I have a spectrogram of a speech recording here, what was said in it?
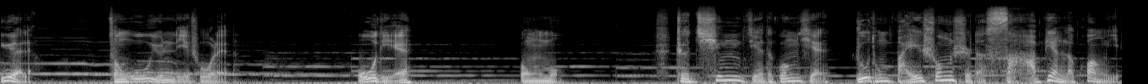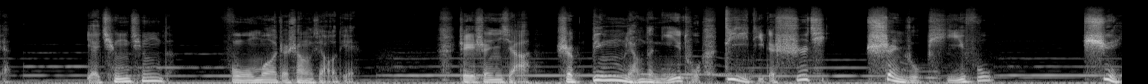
月亮从乌云里出来了。蝴蝶公墓，这清洁的光线如同白霜似的洒遍了旷野，也轻轻的抚摸着尚小蝶。这身下是冰凉的泥土，地底的湿气渗入皮肤，血液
